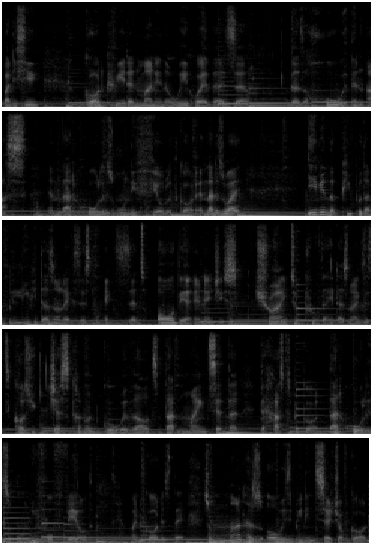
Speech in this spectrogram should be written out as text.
But you see, God created man in a way where there's a, there's a hole within us, and that hole is only filled with God. And that is why even the people that believe he does not exist will exert all their energies trying to prove that he does not exist because you just cannot go without that mindset that there has to be God. That hole is only fulfilled when God is there. So man has always been in search of God.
